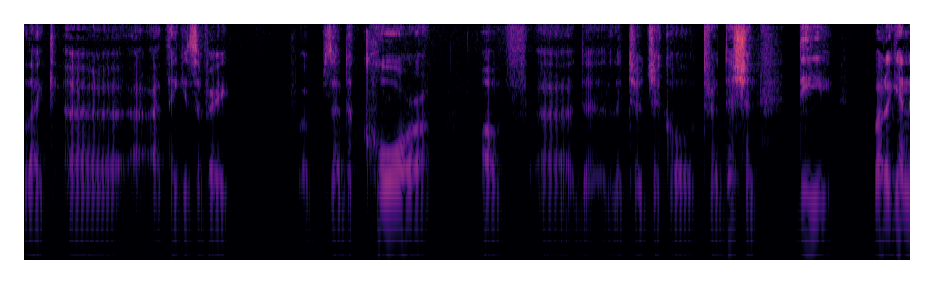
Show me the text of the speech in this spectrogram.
Like uh, I think it's a very is at the core of uh, the liturgical tradition. The but again,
